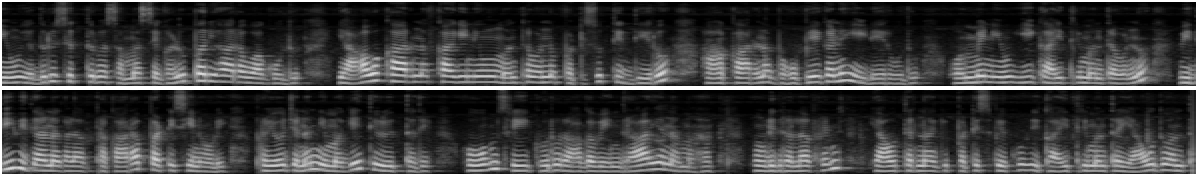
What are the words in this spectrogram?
ನೀವು ಎದುರಿಸುತ್ತಿರುವ ಸಮಸ್ಯೆಗಳು ಪರಿಹಾರವಾಗುವುದು. ಯಾವ ಕಾರಣಕ್ಕಾಗಿ ನೀವು ಮಂತ್ರವನ್ನು ಪಠಿಸುತ್ತಿದ್ದೀರೋ ಆ ಕಾರಣ ಬಹುಬೇಗನೆ ಈಡೇರುವುದು. ಒಮ್ಮೆ ನೀವು ಈ ಗಾಯತ್ರಿ ಮಂತ್ರವನ್ನು ವಿಧಿವಿಧಾನಗಳ ಪ್ರಕಾರ ಪಠಿಸಿ ನೋಡಿ. ಪ್ರಯೋಜನ ನಿಮಗೆ ತಿಳಿಯುತ್ತದೆ. ಓಂ ಶ್ರೀ ಗುರು ರಾಘವೇಂದ್ರಾಯ ನಮಃ. ನೋಡಿದ್ರಲ್ಲ ಫ್ರೆಂಡ್ಸ್ ಯಾವ ಥರನಾಗಿ ಪಠಿಸಬೇಕು? ಈ ಗಾಯತ್ರಿ ಮಂತ್ರ ಯಾವುದು ಅಂತ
